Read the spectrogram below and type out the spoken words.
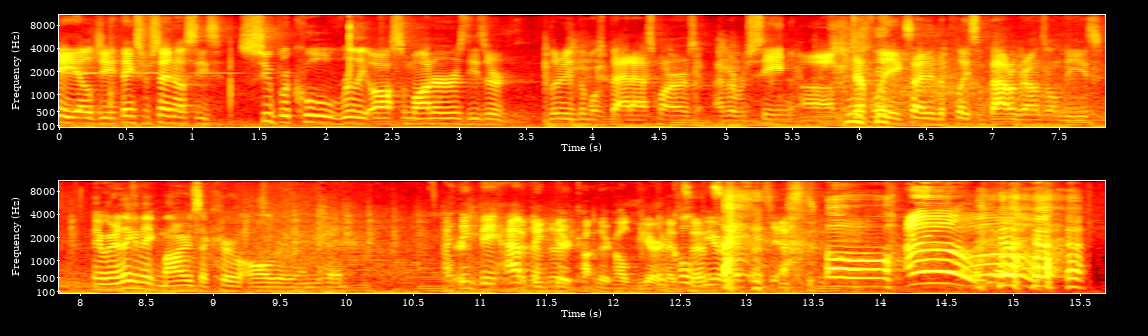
Hey LG, thanks for sending us these super cool, really awesome monitors. These are literally the most badass monitors I've ever seen. Um, definitely excited to play some Battlegrounds on these. Hey, when are they gonna make monitors that curve all the way around your head? I think they have I think them. they're, ca- they're called VR they're headsets. called VR headsets, yeah. Oh! oh!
